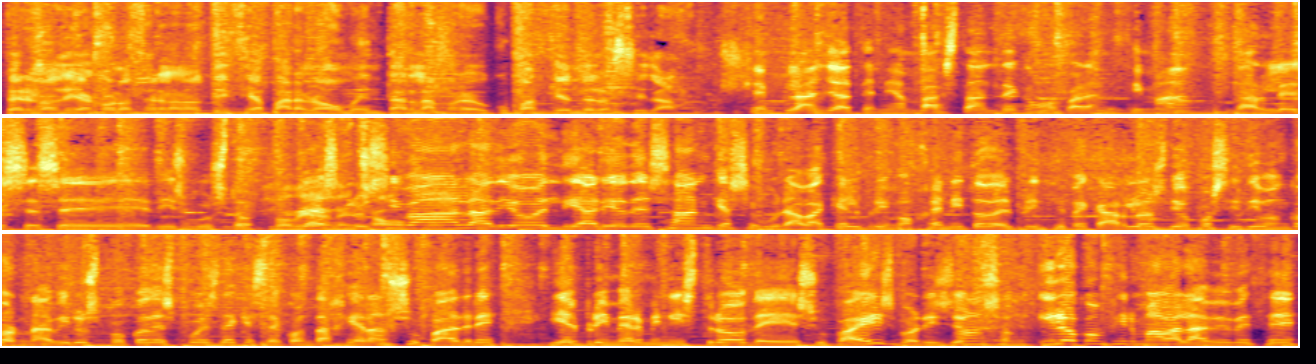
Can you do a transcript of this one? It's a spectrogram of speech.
pero no dio a conocer la noticia para no aumentar la preocupación de los ciudadanos. Que en plan ya tenían bastante como para encima darles ese disgusto. La exclusiva la dio el diario de Sun que aseguraba que el primogénito del príncipe Carlos dio positivo en coronavirus poco después de que se contagiaran su padre y el primer ministro de su país, Boris Johnson, y lo confirmaba la BBC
